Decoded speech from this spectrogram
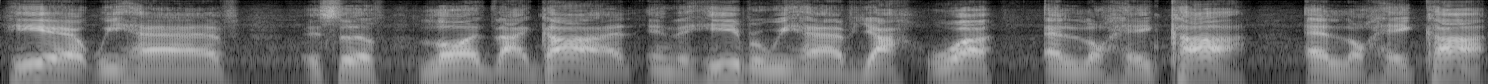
here, we have instead of Lord thy God, in the Hebrew we have Yahweh Eloheka, Eloheka.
